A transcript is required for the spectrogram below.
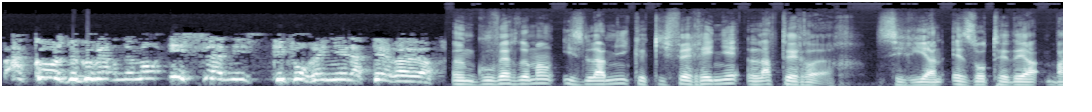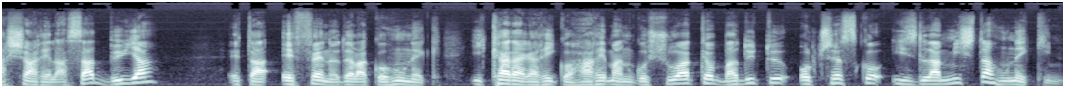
à cause de gouvernements islamistes qui font régner la terreur. Un gouvernement islamique qui fait régner la terreur. Sirian ezotedea Bashar el-Assad buia, eta FN delako hunek ikaragarriko hareman goxuak badutu otsesko islamista hunekin.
